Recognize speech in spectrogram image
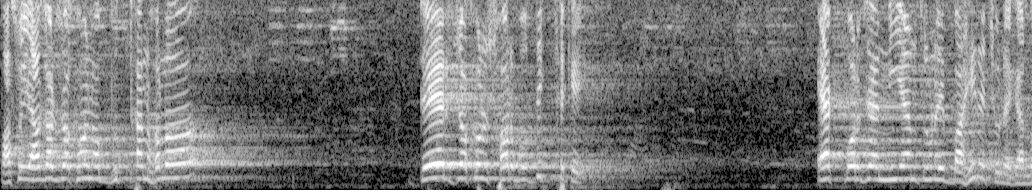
পাঁচই আগস্ট যখন অভ্যুত্থান হলো, দেশ যখন সর্বদিক থেকে এক পর্যায়ে নিয়ন্ত্রণের বাহিরে চলে গেল,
